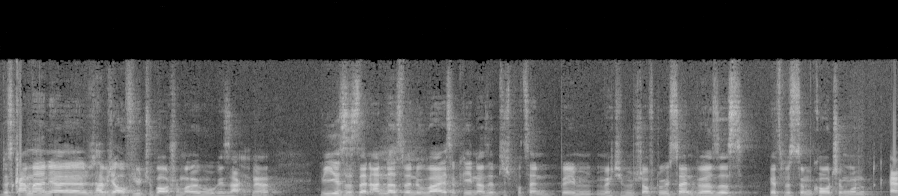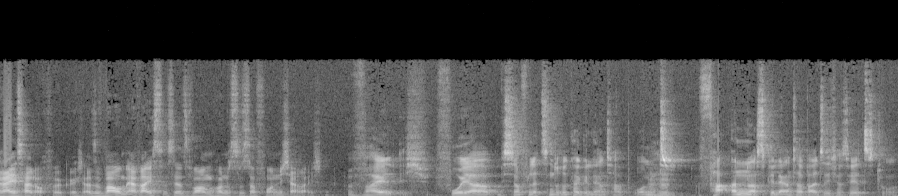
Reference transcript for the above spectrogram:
das kann man ja, das habe ich auch auf YouTube auch schon mal irgendwo gesagt, ja. ne? Wie ist es denn anders, wenn du weißt, okay, nach 70 Prozent möchte ich mit dem Stoff durch sein, versus jetzt bist du im Coaching und erreichst halt auch wirklich? Also warum erreichst du es jetzt, warum konntest du es davor nicht erreichen? Weil ich vorher ein bisschen auf den letzten Drücker gelernt habe und mhm anders gelernt habe, als ich es jetzt tue.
